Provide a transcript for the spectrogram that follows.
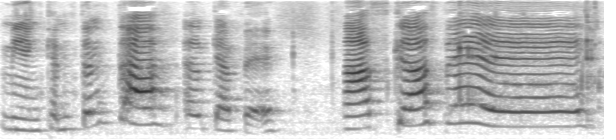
Me encanta el café. Más café.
